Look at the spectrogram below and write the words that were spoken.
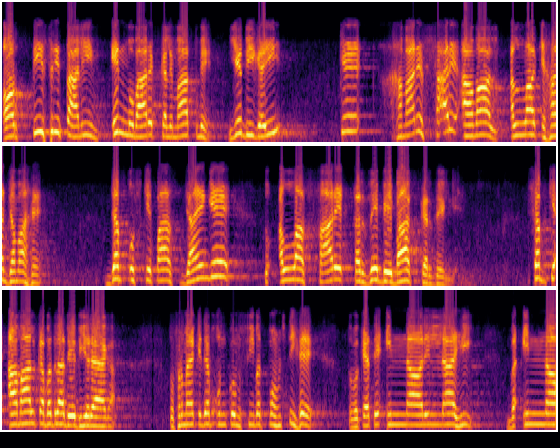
اور تیسری تعلیم ان مبارک کلمات میں یہ دی گئی کہ ہمارے سارے اعمال اللہ کے ہاں جمع ہیں۔ جب اس کے پاس جائیں گے تو اللہ سارے قرضے بے باک کر دیں گے۔ سب کے اعمال کا بدلہ دے دیا جائے گا۔ تو فرمایا کہ جب ان کو مصیبت پہنچتی ہے تو وہ کہتے انا و انا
